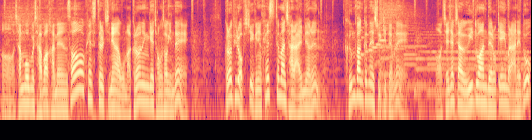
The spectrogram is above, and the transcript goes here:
어, 잡몹을 잡아가면서 퀘스트를 진행하고 막 그러는 게 정석인데 그럴 필요 없이 그냥 퀘스트만 잘 알면은 금방 끝낼 수 있기 때문에 어, 제작자가 의도한 대로 게임을 안 해도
